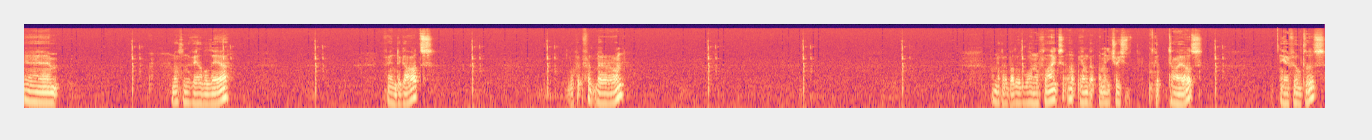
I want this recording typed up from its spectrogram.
Um, nothing available there. Fender guards. We'll put front mirror on. I'm not going to bother with warning flags. Oh, we haven't got that many choices. Got tyres, air filters.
